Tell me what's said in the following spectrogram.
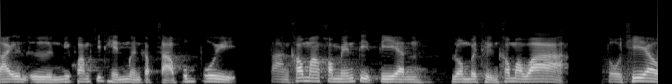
รายอื่น ๆ มีความคิดเห็นเหมือนกับสาวพุ่มปุ้ยต่างเข้ามาคอมเมนต์ติเตียน รวมไปถึงเข้ามาว่าโซเชียล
